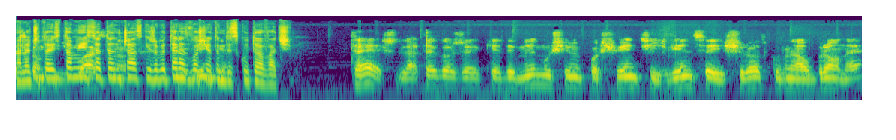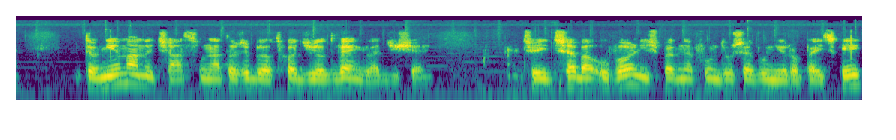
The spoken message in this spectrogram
Ale czy to jest to miejsce, ten czas, żeby teraz właśnie o tym dyskutować? Też, dlatego że kiedy my musimy poświęcić więcej środków na obronę, to nie mamy czasu na to, żeby odchodzić od węgla dzisiaj. Czyli trzeba uwolnić pewne fundusze w Unii Europejskiej,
